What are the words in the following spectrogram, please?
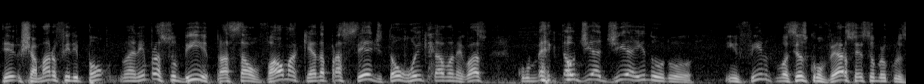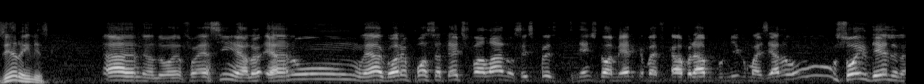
teve, chamaram o Filipão, não é nem para subir, para salvar uma queda para sede, tão ruim que tava o negócio. Como é que tá o dia a dia aí do, do enfim, que vocês conversam aí sobre o Cruzeiro, hein, Lisca? Ah, Nando, foi assim, era, era um. Né, agora eu posso até te falar, não sei se o presidente do América vai ficar bravo comigo, mas era um sonho dele, né?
